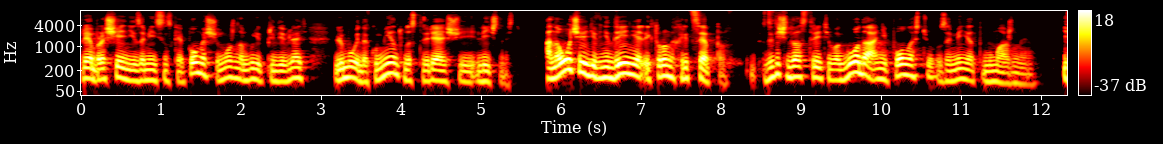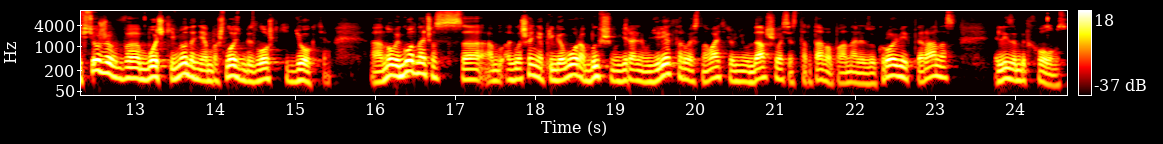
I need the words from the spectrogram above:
при обращении за медицинской помощью можно будет предъявлять любой документ, удостоверяющий личность. А на очереди внедрение электронных рецептов. С 2023 года они полностью заменят бумажные. И все же в бочке меда не обошлось без ложки дегтя. А Новый год начался с оглашения приговора бывшему генеральному директору и основателю неудавшегося стартапа по анализу крови Terranos Элизабет Холмс.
